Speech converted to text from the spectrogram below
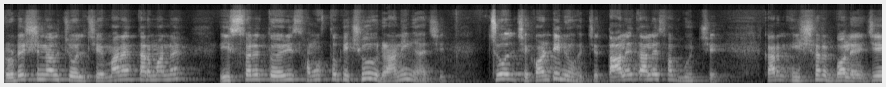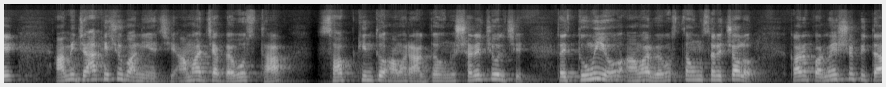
রোটেশনাল চলছে। মানে তার মানে ঈশ্বরের তৈরি সমস্ত কিছু রানিং আছে। চলছে কন্টিনিউ হচ্ছে। তালে তালে সব ঘুরছে। কারণ ঈশ্বর বলে যে, আমি যা কিছু বানিয়েছি, আমার যা ব্যবস্থা সব কিন্তু আমার আজ্ঞা অনুসারে চলছে। তাই তুমিও আমার ব্যবস্থা অনুসারে চলো। কারণ পরমেশ্বর পিতা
